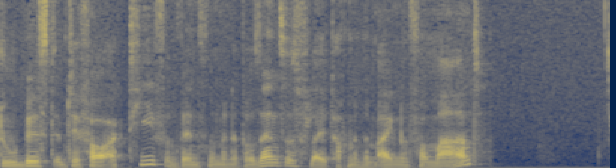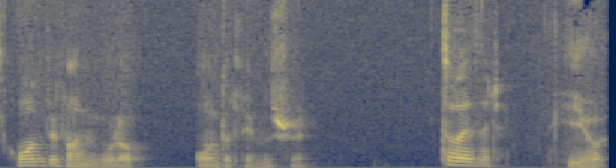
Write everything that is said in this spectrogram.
Du bist im TV aktiv und wenn es nur mit einer Präsenz ist, vielleicht auch mit einem eigenen Format. Und wir fahren in den Urlaub und das Leben ist schön. So ist es. Hier.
